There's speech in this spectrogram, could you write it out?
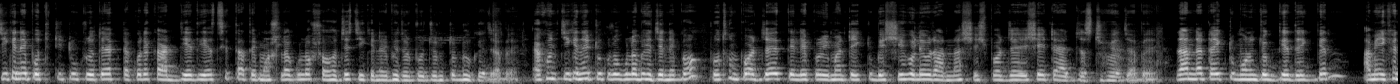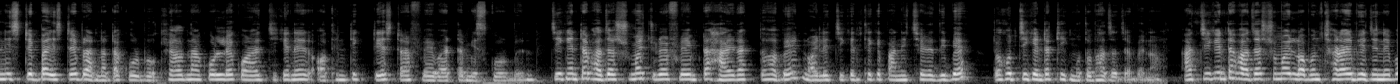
চিকেনের প্রতিটি টুকরোতে একটা করে কাট দিয়ে দিয়েছি, তাতে মশলাগুলো সহজে চিকেনের ভেতর পর্যন্ত ঢুকে যাবে। এখন চিকেনের টুকরোগুলো ভেজে নেব। প্রথম পর্যায়ে তেলের পরিমাণটা একটু বেশি হলেও রান্নার শেষ পর্যায়ে এসে এটা অ্যাডজাস্ট হয়ে যাবে। রান্নাটা একটু মনোযোগ দিয়ে দেখবেন। আমি এখানে স্টেপ বাই স্টেপ রান্নাটা করব। খেয়াল না করলে কড়াই চিকেনের অথেন্টিক টেস্ট আর ফ্লেভারটা মিস করবেন। চিকেনটা ভাজার সময় চুলার ফ্লেমটা হাই রাখতে হবে, নইলে চিকেন থেকে পানি ছেড়ে দিবে। তখন চিকেনটা ঠিক মতো ভাজা যাবে না। আর চিকেনটা ভাজার সময় লবণ ছাড়াই ভেজে নেব,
